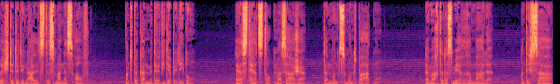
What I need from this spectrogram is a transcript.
richtete den Hals des Mannes auf und begann mit der Wiederbelebung. Erst Herzdruckmassage, dann Mund-zu-Mund-Beatmung. Er machte das mehrere Male und ich sah,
